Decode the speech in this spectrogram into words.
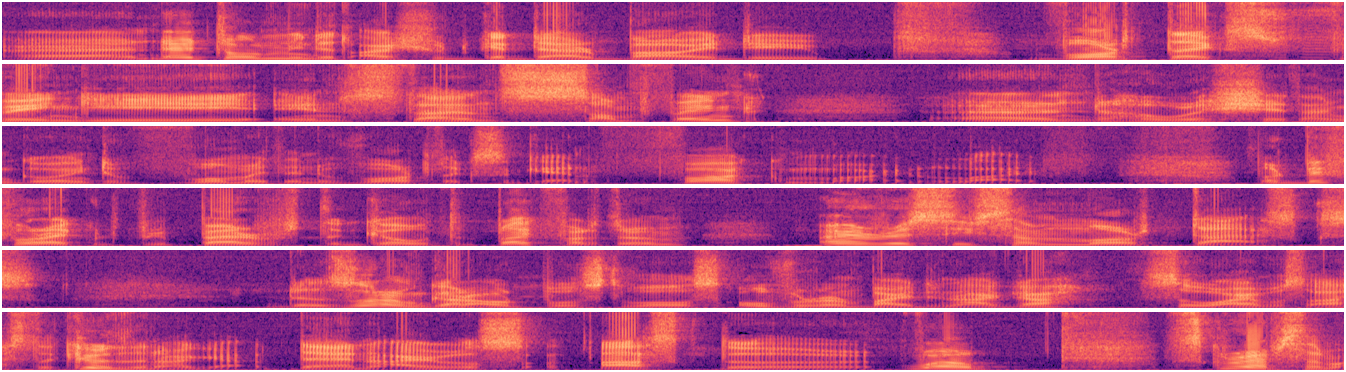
and they told me that I should get there by the vortex thingy instance something and holy shit I'm going to vomit in the vortex again fuck my life but before I could prepare to go to Blackfathom I received some more tasks. The Zoramgar outpost was overrun by the Naga so I was asked to kill the Naga. Then I was asked to well scrap some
